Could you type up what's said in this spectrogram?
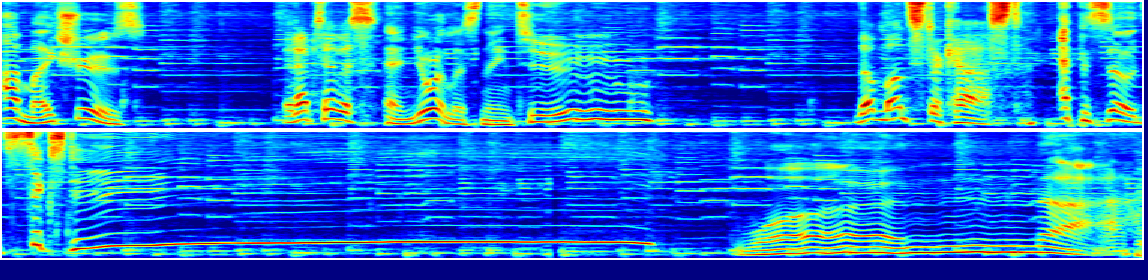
I'm Myke Shrews, And I'm Tivis, and you're listening to the Munster Cast. episode 60. One. Ah.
